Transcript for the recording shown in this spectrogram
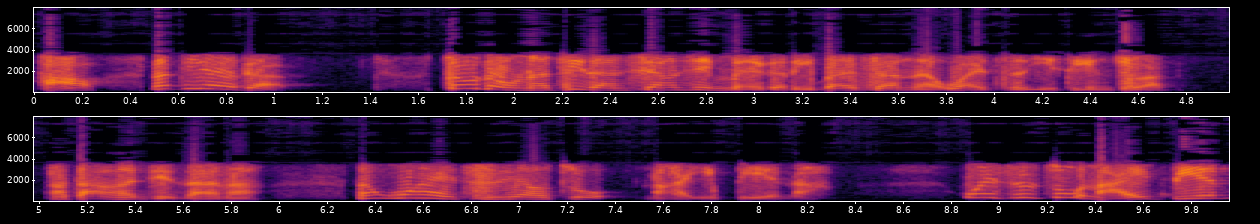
好，那第二个，周董呢，既然相信每个礼拜三呢外资一定赚，那答案很简单啊，那外资要做哪一边呐？外资做哪一边，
